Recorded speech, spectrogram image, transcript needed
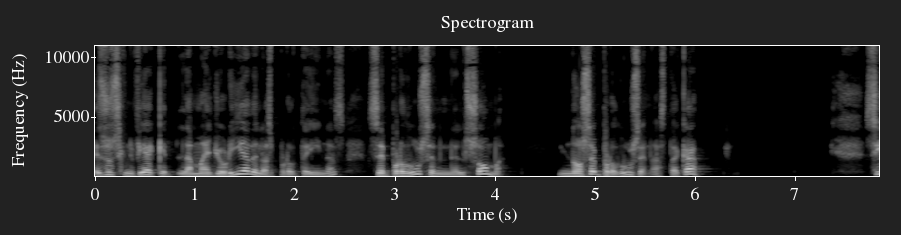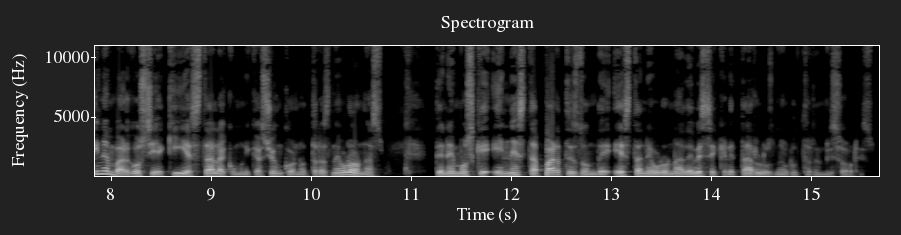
eso significa que la mayoría de las proteínas se producen en el soma, no se producen hasta acá. Sin embargo, si aquí está la comunicación con otras neuronas, tenemos que en esta parte es donde esta neurona debe secretar los neurotransmisores.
